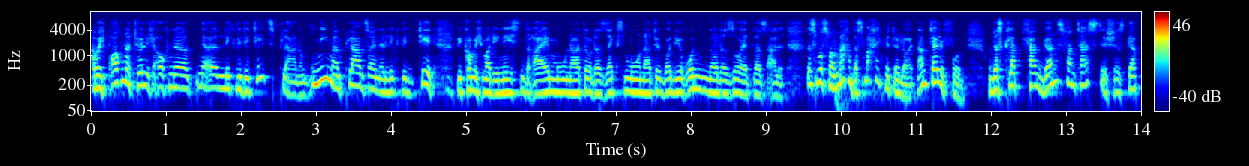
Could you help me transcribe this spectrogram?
Aber ich brauche natürlich auch eine, eine, Liquiditätsplanung. Niemand plant seine Liquidität. Wie komme ich mal die nächsten drei Monate oder sechs Monate über die Runden oder so etwas alles. Das muss man machen. Das mache ich mit den Leuten am Telefon. Und das klappt ganz fantastisch. Es gab,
